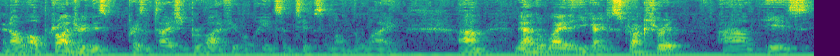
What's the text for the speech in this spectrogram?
And I'll, I'll, try during this presentation provide a few little hints and tips along the way. Um, now, the way that you're going to structure it um, is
